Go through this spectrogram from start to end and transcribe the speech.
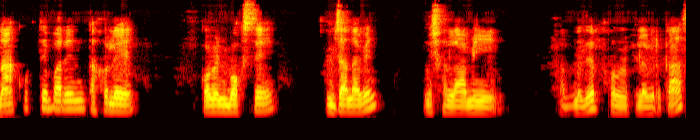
না করতে পারেন, তাহলে কমেন্ট বক্সে জানাবেন। ইনশাল্লাহ আমি আপনাদের ফর্ম ফিল কাজ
